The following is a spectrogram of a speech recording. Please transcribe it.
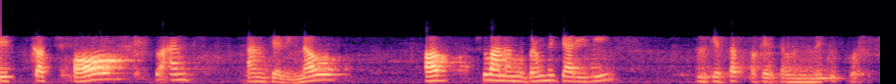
discuss all. So I'm I'm telling now. अब शुभानंद ब्रह्मचारी जी उनके तत्व के संबंध में कुछ बोले।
